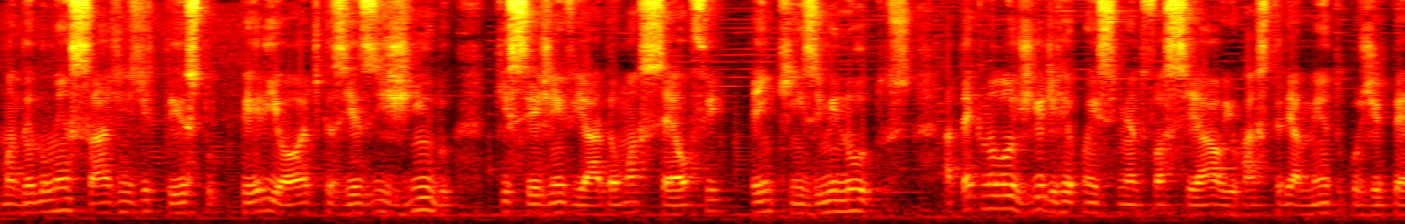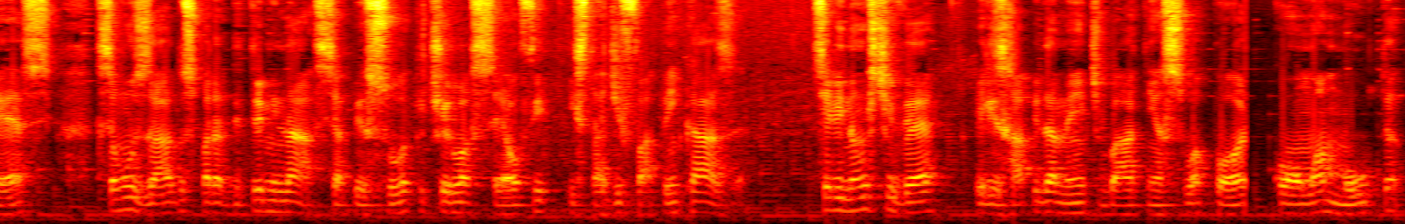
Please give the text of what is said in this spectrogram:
mandando mensagens de texto periódicas e exigindo que seja enviada uma selfie em 15 minutos. A tecnologia de reconhecimento facial e o rastreamento por GPS são usados para determinar se a pessoa que tirou a selfie está de fato em casa. Se ele não estiver, eles rapidamente batem a sua porta com uma multa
